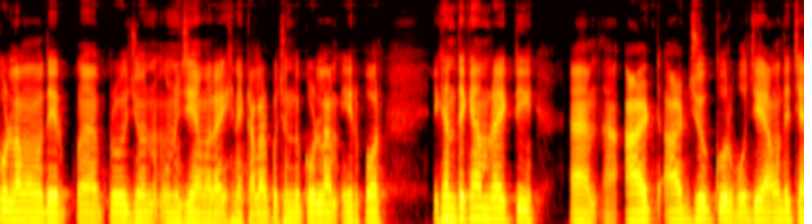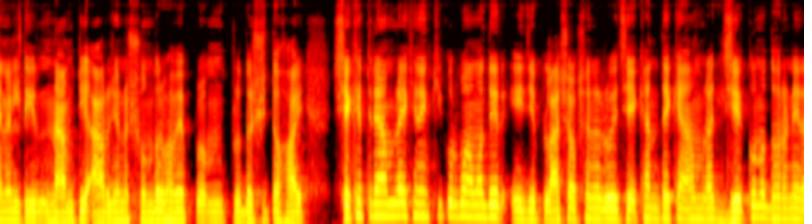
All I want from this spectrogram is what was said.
করলাম। আমাদের প্রয়োজন অনুযায়ী আমরা এখানে কালার পছন্দ করলাম। এরপর এখান থেকে আমরা একটি আর্ট আর্ট যোগ করব যে আমাদের চ্যানেলটির নামটি আরও যেন সুন্দরভাবে প্রদর্শিত হয়। সেক্ষেত্রে আমরা এখানে কি করব? আমাদের এই যে প্লাস অপশানে রয়েছে, এখান থেকে আমরা যে কোনো ধরনের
